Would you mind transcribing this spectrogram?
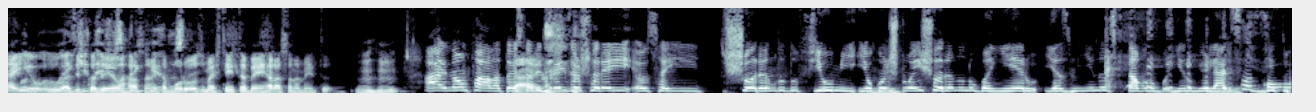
É, eu, eu, vezes quando eu um relacionamento amoroso, mas tem também relacionamento. Uhum. Ai, não fala. Toy Story Ai. 3 eu chorei, eu saí chorando do filme e eu uhum. continuei chorando no banheiro e as meninas que estavam no banheiro me olharam esquisito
